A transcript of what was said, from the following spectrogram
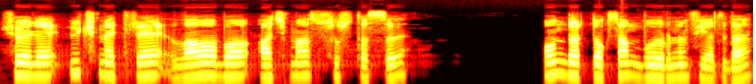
Şöyle 3 metre lavabo açma sustası 14.90 bu ürünün fiyatı da.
